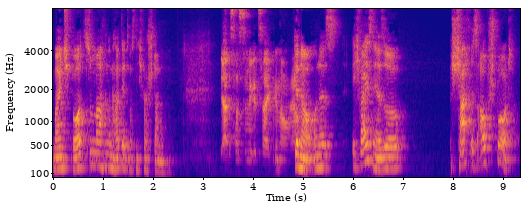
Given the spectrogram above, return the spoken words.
meinen Sport zu machen, dann hat er etwas nicht verstanden. Ja, das hast du mir gezeigt, genau. Ja. Genau, und es, ich weiß nicht, also Schach ist auch Sport.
